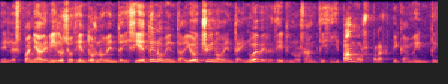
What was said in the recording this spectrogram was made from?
en la España de 1897, 98 y 99. Es decir, nos anticipamos prácticamente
